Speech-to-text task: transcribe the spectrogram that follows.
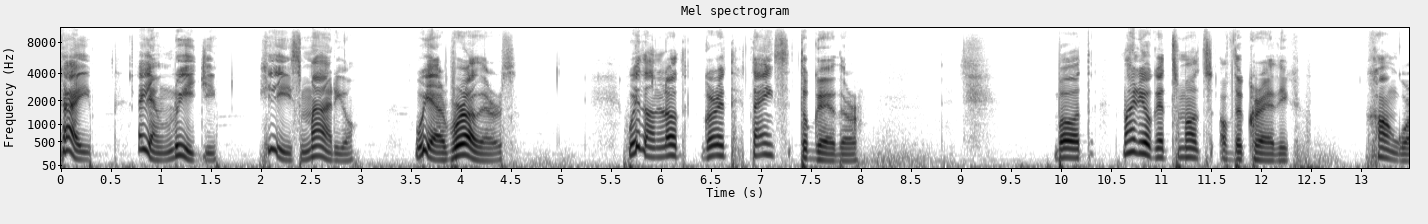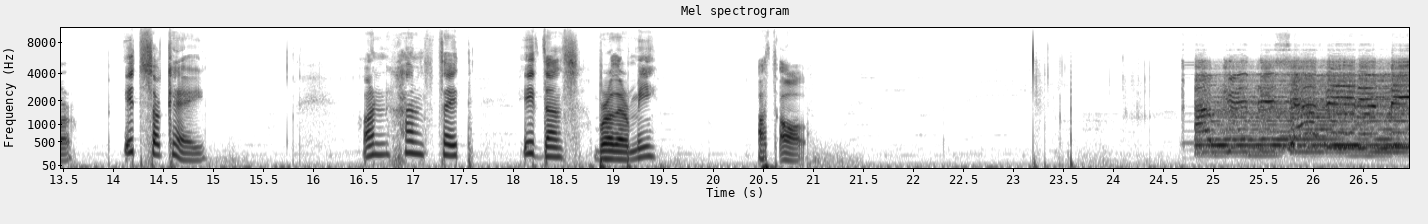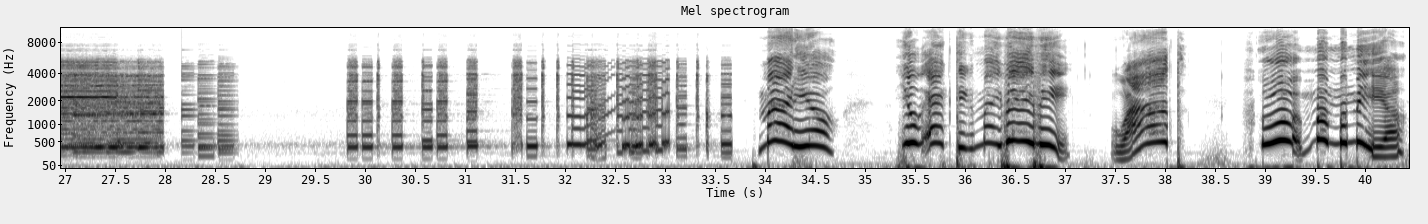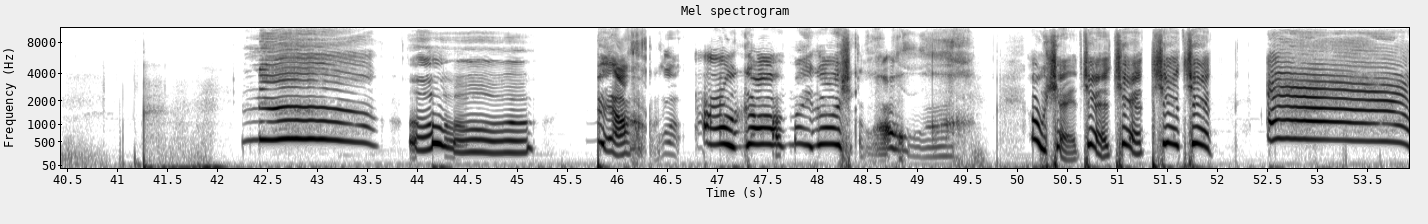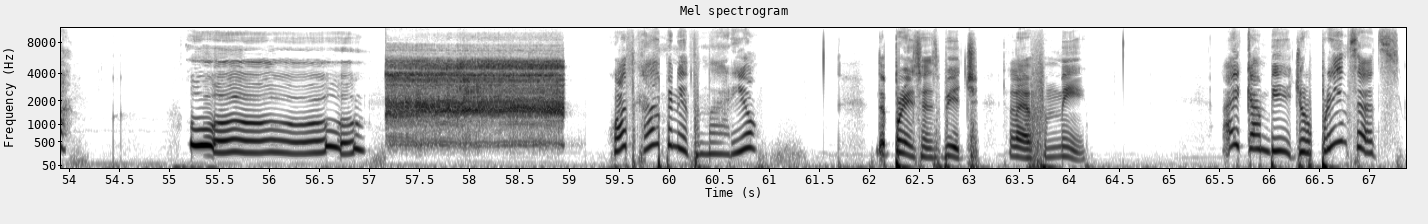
Hi, I am Luigi. He is Mario. We are brothers. We download great things together. But Mario gets most of the credit. Homework. It's okay. On Handset, it doesn't bother me at all. You my baby! What? Oh, mamma mia! No! Oh! Oh god, my gosh! Oh shit, shit, shit, shit, shit! Ah! Oh! What happened, Mario? The Princess Peach left me. I can be your princess.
